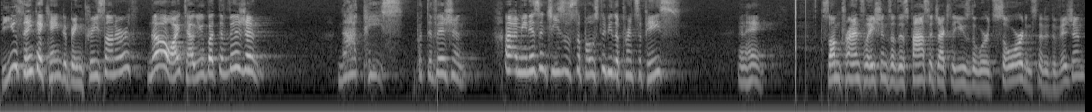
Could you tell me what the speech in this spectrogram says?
Do you think I came to bring peace on earth? No, I tell you, but division. Not peace, but division. I mean, isn't Jesus supposed to be the Prince of Peace? And hey, some translations of this passage actually use the word sword instead of division.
